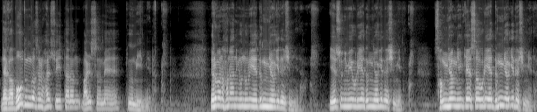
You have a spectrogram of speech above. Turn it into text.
내가 모든 것을 할 수 있다는 말씀의 의미입니다. 여러분, 하나님은 우리의 능력이 되십니다. 예수님이 우리의 능력이 되십니다. 성령님께서 우리의 능력이 되십니다.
